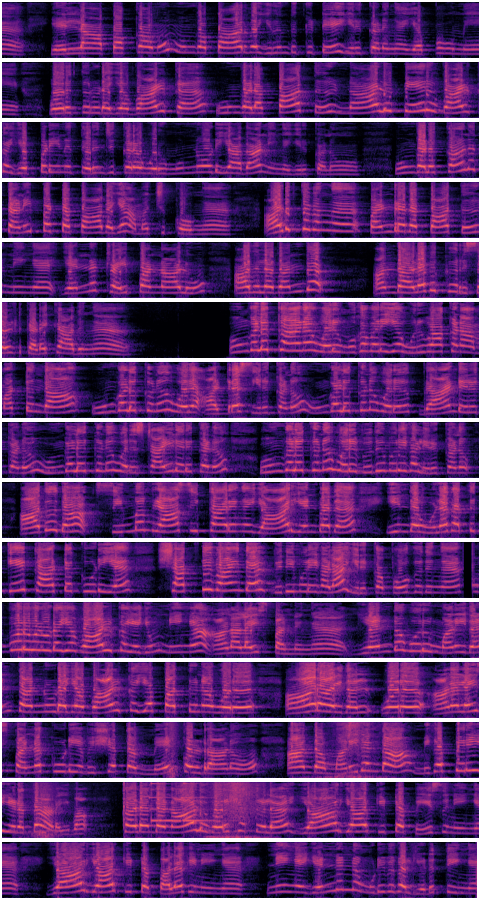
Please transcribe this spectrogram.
எல்லா பக்கமும் உங்க பார்வை இருந்துக்கிட்டே இருக்கணுங்க எப்பவுமே. ஒருத்தருடைய வாழ்க்கை உங்களை பார்த்து நாலு பேர் வாழ்க்கை எப்படின்னு தெரிஞ்சுக்கிற ஒரு முன்னோடியா தான் நீங்க இருக்கணும். உங்களுக்கான தனிப்பட்ட பாதையை அமைச்சுக்கோங்க. அடுத்தவங்க பண்றத பார்த்து நீங்க என்ன ட்ரை பண்ணாலும் அதுல வந்த அந்த அளவுக்கு ரிசல்ட் கிடைக்காதுங்க. உங்களுக்கான ஒரு முகவரியை உருவாக்கினா மட்டும்தான் உங்களுக்குன்னு ஒரு அட்ரஸ் இருக்கணும் உங்களுக்குன்னு ஒரு பிராண்ட் இருக்கணும் உங்களுக்குன்னு ஒரு ஸ்டைல் இருக்கணும் உங்களுக்குன்னு ஒரு விதிமுறைகள் இருக்கணும். அதுதான் சிம்மம் ராசிக்காரங்க யார் என்பதை இந்த உலகத்துக்கே காட்டக்கூடிய சக்தி வாய்ந்த விதிமுறைகளா இருக்க போகுதுங்க. ஒவ்வொருவருடைய வாழ்க்கையையும் நீங்க அனலைஸ் பண்ணுங்க. எந்த ஒரு மனிதன் தன்னுடைய வாழ்க்கைய பத்தின ஒரு ஆராய்தல் ஒரு அனலைஸ் பண்ணக்கூடிய விஷயத்தை மேற்கொள்றானோ அந்த மனிதன் தான் மிகப்பெரிய இடத்தை அடைவான். கடந்த நாலு வருஷத்துல யார் யார்கிட்ட பேசுனீங்க? யார் யார்கிட்ட பழகினீங்க? நீங்க என்னென்ன முடிவுகள் எடுத்தீங்க?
